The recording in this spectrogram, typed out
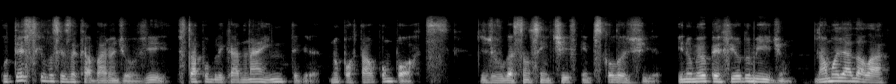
o texto que vocês acabaram de ouvir está publicado na íntegra no portal Comportes de divulgação científica em psicologia. E no meu perfil do Medium. Dá uma olhada lá.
